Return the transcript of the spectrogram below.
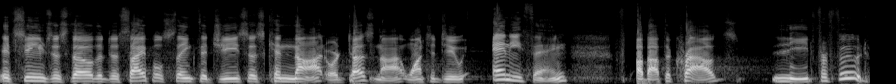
it seems as though the disciples think that Jesus cannot or does not want to do anything about the crowd's need for food.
